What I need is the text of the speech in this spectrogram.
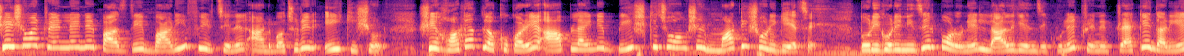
সেই সময় ট্রেন লাইনের পাশ দিয়ে বাড়ি ফিরছিলেন আট বছরের এই কিশোর। সে হঠাৎ লক্ষ্য করে আপ লাইনে বেশ কিছু অংশের মাটি সরে গিয়েছে। তড়িঘড়ি নিজের পরনে লাল গেঞ্জি খুলে ট্রেনের ট্র্যাকে দাঁড়িয়ে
